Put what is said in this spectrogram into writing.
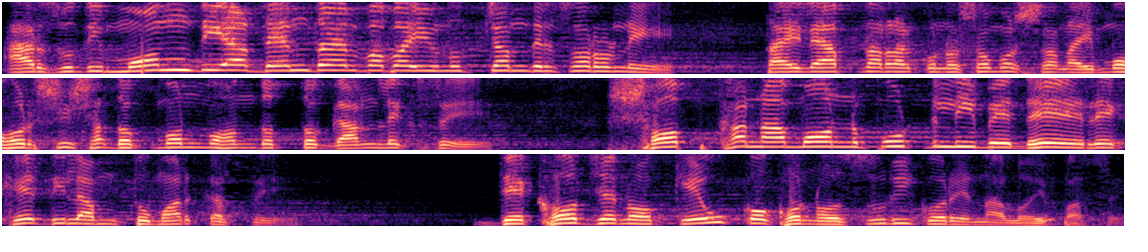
আর যদি মন দিয়া দেন দয়াল বাবা ইউনুস চান্দের চরণে, তাইলে আপনার আর কোনো সমস্যা নাই। মহর্ষি সাধক মনমোহন দত্ত গান লেখছে, সবখানা মন পুটলি বেঁধে রেখে দিলাম তোমার কাছে। দেখো যেন কেউ কখনো চুরি করে না লয় পাশে।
